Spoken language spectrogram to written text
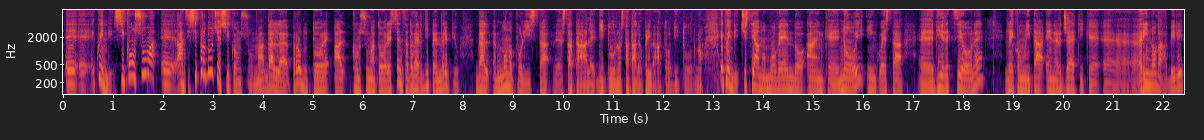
e, e quindi si consuma, eh, anzi si produce e si consuma dal produttore al consumatore senza dover dipendere più dal monopolista eh, statale di turno, statale o privato di turno. E quindi ci stiamo muovendo anche noi in questa eh, direzione le comunità energetiche eh, rinnovabili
